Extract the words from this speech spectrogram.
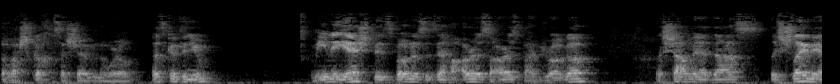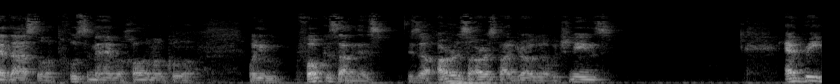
of Ashkachas Hashem in the world. Let's continue. When you focus on this, there's a aras aras badraga, which means every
